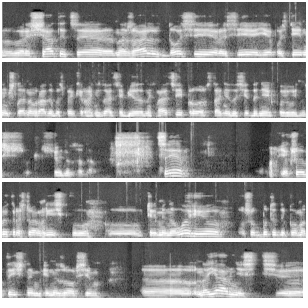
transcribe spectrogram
верещати, це, на жаль, досі Росія є постійним членом Ради безпеки Організації Об'єднаних Націй, про останнє засідання, якої ви щойно згадали. Це якщо я використаю англійську термінологію, щоб бути дипломатичним і не зовсім наявність е,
